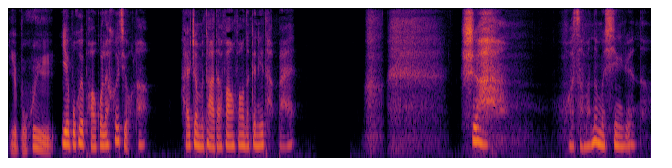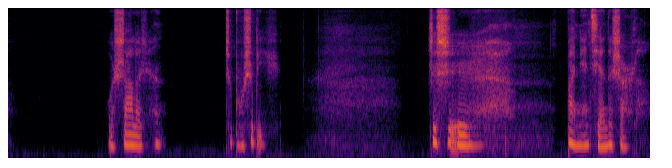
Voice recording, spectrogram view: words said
也不会也不会跑过来喝酒了，还这么大大方方的跟你坦白。是啊，我怎么那么幸运呢？我杀了人。这不是比喻，这是半年前的事儿了。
